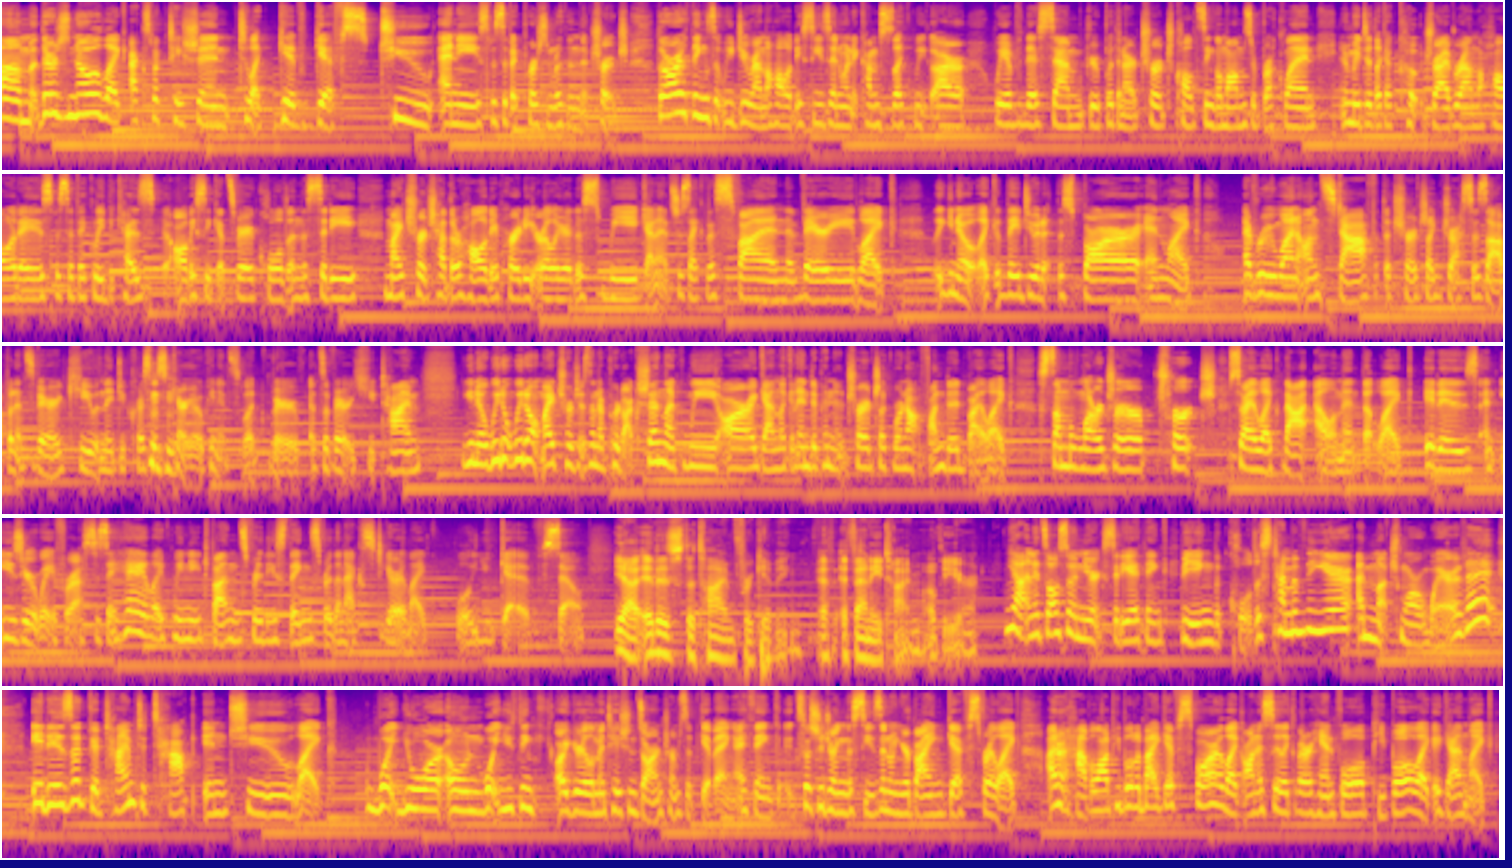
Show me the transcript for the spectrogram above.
um, there's no like expectation to like give gifts to any specific person within the church. There are things that we do around the holiday season when it comes to like we are we have this um, group within our church called Single Moms of Brooklyn, and we did like a coat drive around the holidays specifically because it obviously gets very cold in the city. My church had their holiday party earlier this week, and it's just like this fun, very like you know like they do it at this bar and like everyone on staff at the church like dresses up and it's very cute and they do christmas karaoke and it's like very it's a very cute time. You know we don't we don't my church isn't a production. Like we are again like an independent church. Like we're not funded by like some larger church. So i like that element that like it is an easier way for us to say hey like we need funds for these things for the next year like will you give? So Yeah, it is the time for giving, if, if any time of the year. Yeah, and it's also in New York City, I think, being the coldest time of the year, I'm much more aware of it. It is a good time to tap into like what your own what you think are your limitations are in terms of giving. I think especially during the season when you're buying gifts for like I don't have a lot of people to buy gifts for. Like honestly, like there are a handful of people. Like again, like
